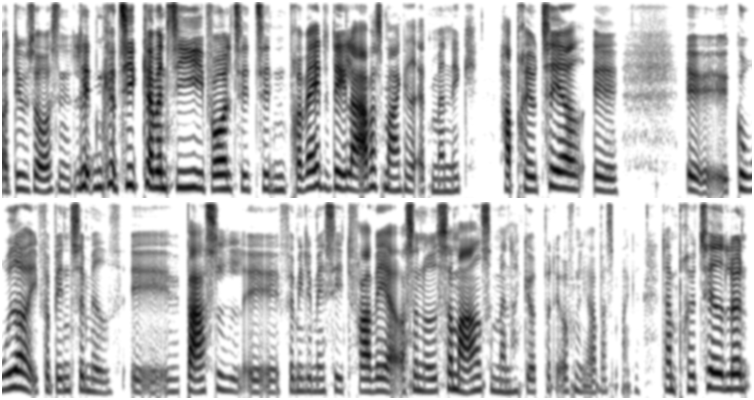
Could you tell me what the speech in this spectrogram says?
og det er jo så også en, lidt en kritik, kan man sige, i forhold til, til den private del af arbejdsmarkedet, at man ikke har prioriteret øh, øh, goder i forbindelse med øh, barsel, øh, familiemæssigt fravær og sådan noget, så meget, som man har gjort på det offentlige arbejdsmarked. Der er en prioriteret løn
